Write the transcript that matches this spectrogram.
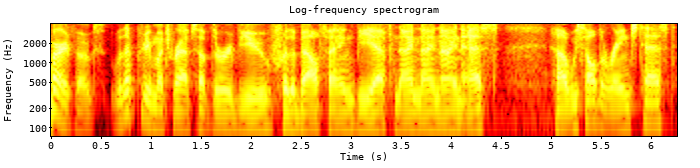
Alright folks, well that pretty much wraps up the review for the Baofeng BF999S. Uh, we saw the range test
